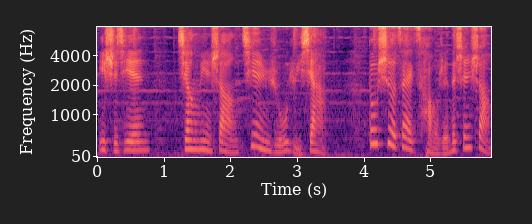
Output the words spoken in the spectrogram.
一时间，江面上箭如雨下，都射在草人的身上。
